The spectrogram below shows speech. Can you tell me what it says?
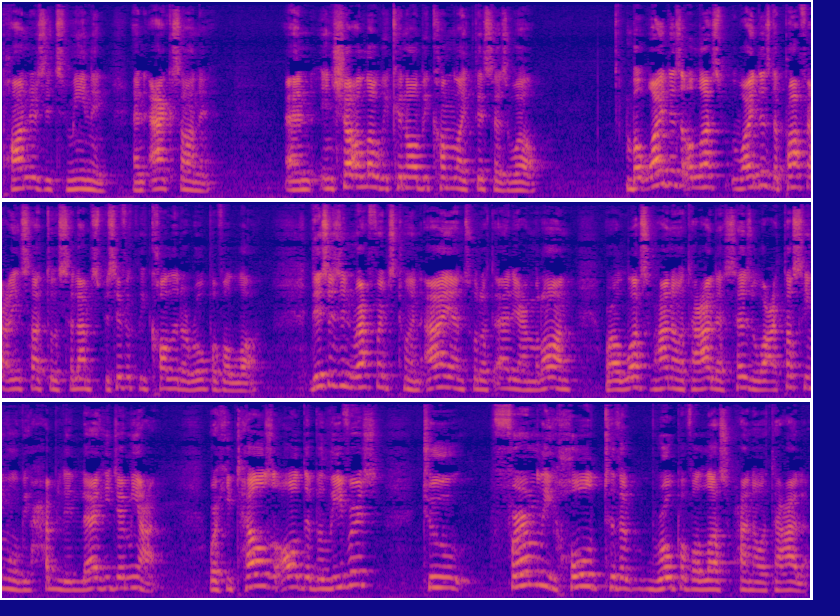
ponders its meaning, and acts on it. And inshallah we can all become like this as well. But why does Allah why does the Prophet ﷺ specifically call it a rope of Allah? This is in reference to an ayah in Surah Al Imran where Allah subhanahu wa ta'ala says, وَاعْتَصِمُوا بِحَبْلِ اللَّهِ جَمِيعًا Where He tells all the believers to firmly hold to the rope of Allah subhanahu wa ta'ala.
